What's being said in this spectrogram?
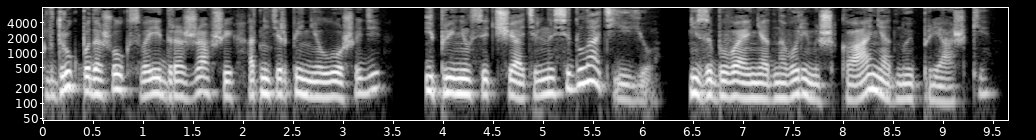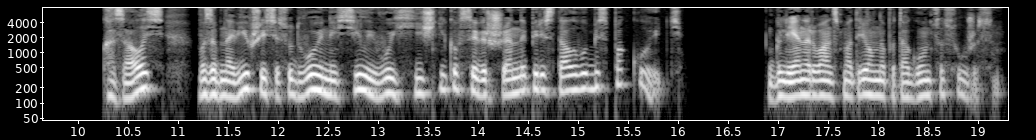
вдруг подошел к своей дрожавшей от нетерпения лошади и принялся тщательно седлать ее, не забывая ни одного ремешка, ни одной пряжки. Казалось, возобновившийся с удвоенной силой вой хищников совершенно перестал его беспокоить. Гленнерван смотрел на патагонца с ужасом.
